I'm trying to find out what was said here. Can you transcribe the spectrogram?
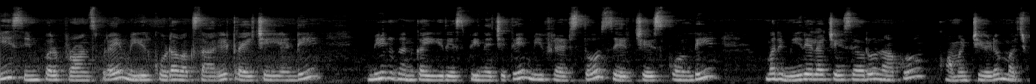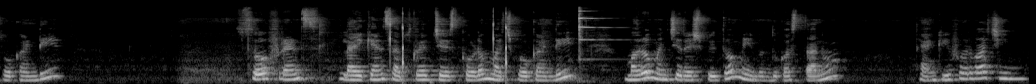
ఈ సింపుల్ ప్రాన్స్ ఫ్రై మీరు కూడా ఒకసారి ట్రై చేయండి. మీకు కనుక ఈ రెసిపీ నచ్చితే మీ ఫ్రెండ్స్తో షేర్ చేసుకోండి. మరి మీరు ఎలా చేశారో నాకు కామెంట్ చేయడం మర్చిపోకండి. So friends like and subscribe చేసుకోవడం మర్చిపోకండి. మరో మంచి రెసిపీతో మీ ముందుకు వస్తాను థ్యాంక్ యూ ఫర్ వాచింగ్.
